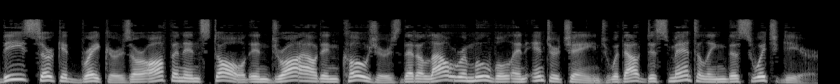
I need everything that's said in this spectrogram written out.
These circuit breakers are often installed in draw-out enclosures that allow removal and interchange without dismantling the switchgear.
